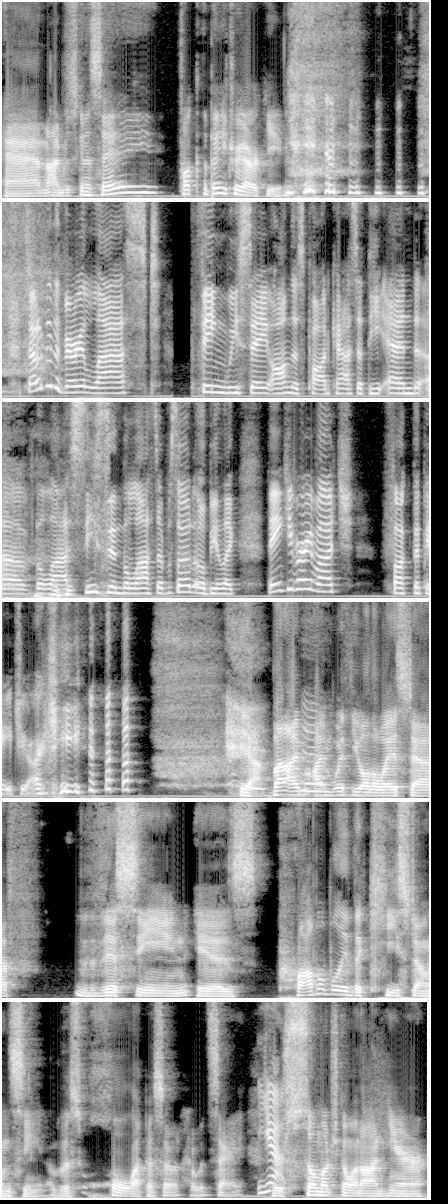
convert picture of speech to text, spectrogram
And I'm just going to say, fuck the patriarchy. That'll be the very last thing we say on this podcast at the end of the last season, the last episode. It'll be like, thank you very much. Fuck the patriarchy yeah, but I'm I'm with you all the way, Steph. This scene is probably the keystone scene of this whole episode. I would say. Yeah. There's so much going on here.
